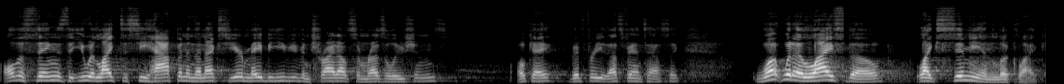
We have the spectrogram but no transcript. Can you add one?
all the things that you would like to see happen in the next year. Maybe you've even tried out some resolutions. Okay, good for you. That's fantastic. What would a life, though, like Simeon look like?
